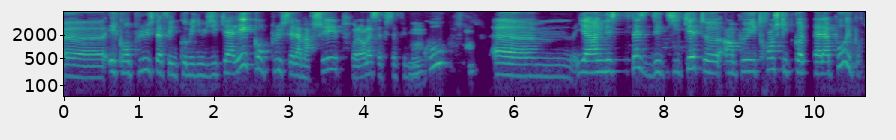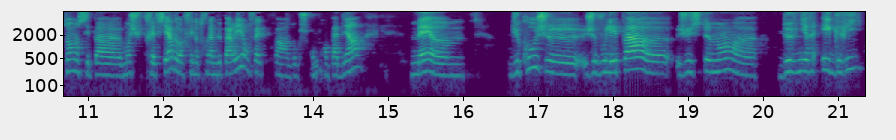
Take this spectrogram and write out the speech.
euh, et qu'en plus tu as fait une comédie musicale et qu'en plus elle a marché, pff, alors là ça, fait- ça fait Mhm. beaucoup. Euh, Il y a une espèce d'étiquette euh, un peu étrange qui te colle à la peau, et pourtant c'est pas. Moi je suis très fière d'avoir fait Notre-Dame de Paris en fait, enfin, donc je comprends pas bien, mais euh, du coup je je voulais pas euh, justement euh, devenir aigrie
